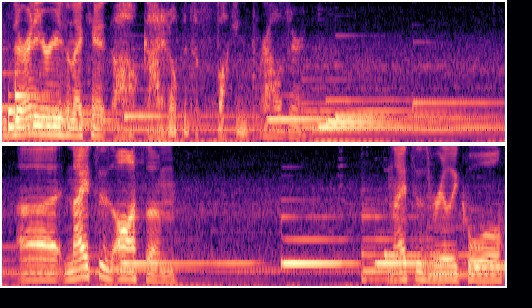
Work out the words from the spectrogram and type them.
Is there any reason I can't... Oh, God, it opens a fucking browser. Uh, Nights is awesome. Nights is really cool.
